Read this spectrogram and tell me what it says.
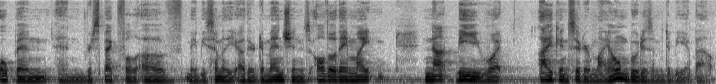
open and respectful of maybe some of the other dimensions, although they might not be what I consider my own Buddhism to be about.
